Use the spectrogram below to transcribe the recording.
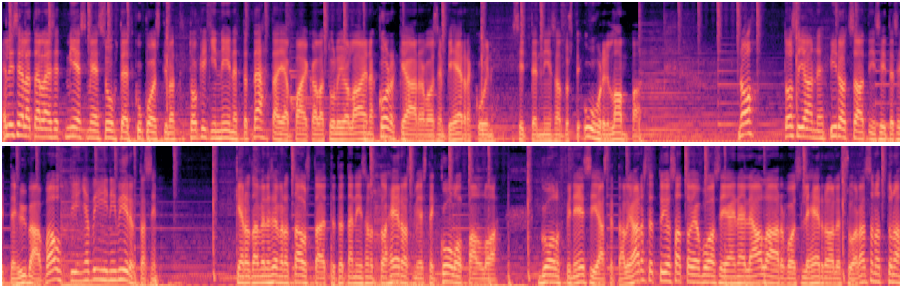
Eli siellä tällaiset mies-mies-suhteet kukoistivat tokikin niin, että tähtäjän paikalla tuli olla aina korkea-arvoisempi herra kuin sitten niin sanotusti uhrilampaan. No, tosiaan ne pidot saatiin siitä sitten hyvään vauhtiin ja viini virtasi. Kerrotaan vielä sen verran taustaa, että tätä niin sanottua herrasmiesten kolopalloa golfin esiastetta oli harrastettu jo satoja vuosia ja näille ala-arvoisille herroille suoraan sanottuna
